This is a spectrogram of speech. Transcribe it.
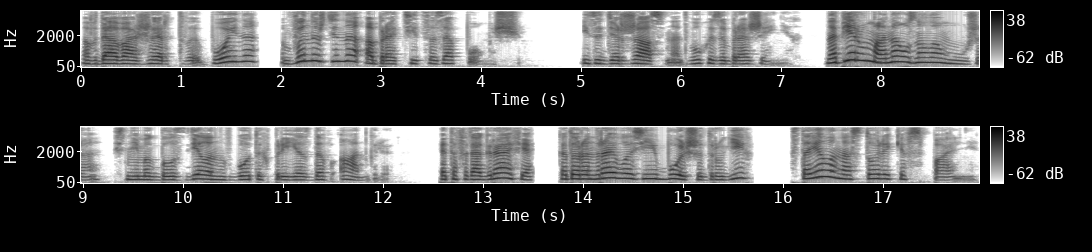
Вдова жертвы Бойна вынуждена обратиться за помощью. И задержался на двух изображениях. На первом она узнала мужа. Снимок был сделан в год их приезда в Англию. Эта фотография, которая нравилась ей больше других, стояла на столике в спальне.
